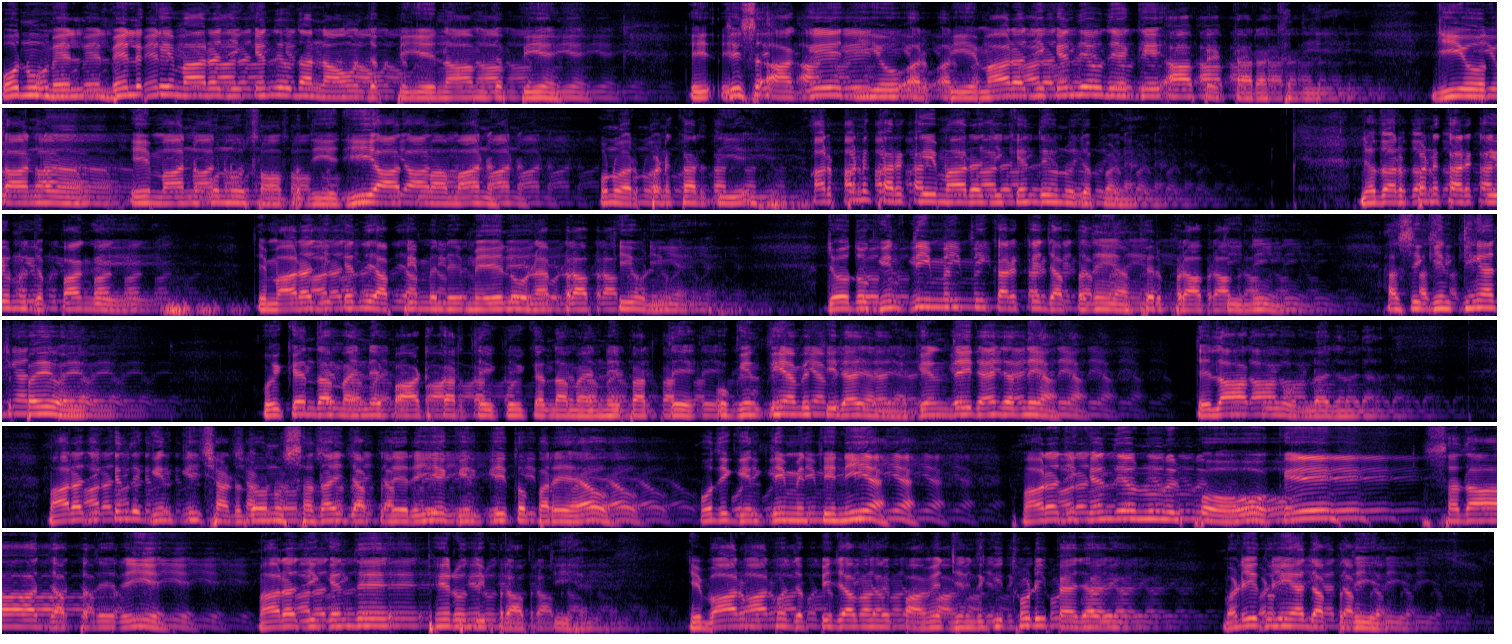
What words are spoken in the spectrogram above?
ਉਹਨੂੰ ਮਿਲ ਮਿਲ ਕੇ ਮਹਾਰਾਜ ਜੀ ਕਹਿੰਦੇ ਉਹਦਾ ਨਾਮ ਜਪੀਏ ਨਾਮ ਜਪੀਏ। ਤੇ ਜਿਸ ਆਗੇ ਜੀਉ ਅਰਪੀਏ ਮਹਾਰਾਜ ਜੀ ਕਹਿੰਦੇ ਉਹਦੇ ਅੱਗੇ ਆ ਭੇਟਾ ਰੱਖ ਦੀਏ। ਜੀਉ ਤਨ ਇਹ ਮਨ ਉਹਨੂੰ ਸੌਂਪ ਦੀਏ। ਜੀ ਆਤਮਾ ਮਨ ਉਹਨੂੰ ਅਰਪਣ ਕਰ ਦਈਏ ਅਰਪਣ ਕਰਕੇ ਮਹਾਰਾਜ ਜੀ ਕਹਿੰਦੇ ਉਹਨੂੰ ਜਪਣਾ। ਜਦੋਂ ਅਰਪਣ ਕਰਕੇ ਉਹਨੂੰ ਜਪਾਂਗੇ ਤੇ ਮਹਾਰਾਜ ਜੀ ਕਹਿੰਦੇ ਆਪੀ ਮਿਲੇ ਮੇਲ ਹੋਣਾ ਪ੍ਰਾਪਤੀ ਹੋਣੀ ਹੈ। ਜਦੋਂ ਗਿਣਤੀ ਮਿਲਤੀ ਕਰਕੇ ਜਪਦੇ ਆ ਫਿਰ ਪ੍ਰਾਪਤੀ ਨਹੀਂ। ਅਸੀਂ ਗਿਣਤੀਆਂ 'ਚ ਪਏ ਹੋਏ ਆ ਕੋਈ ਕਹਿੰਦਾ ਮੈਂ ਇੰਨੇ ਪਾਠ ਕਰਤੇ ਕੋਈ ਕਹਿੰਦਾ ਮੈਂ ਇੰਨੇ ਪੜਤੇ ਉਹ ਗਿਣਤੀਆਂ ਵਿੱਚ ਹੀ ਰਹਿ ਜਾਂਦੇ ਆ ਗਿਣਦੇ ਹੀ ਰਹਿ ਜਾਂਦੇ ਆ ਤੇ ਲਾਹ ਕੋਈ ਹੋਰ ਲੈ ਜਾਂਦਾ। ਮਹਾਰਾਜ ਜੀ ਕਹਿੰਦੇ ਗਿਣਤੀ ਛੱਡ ਦੋ ਉਹਨੂੰ ਸਦਾ ਹੀ ਜਪਦੇ ਰਹੀਏ ਗਿਣਤੀ ਤੋਂ ਪਰੇ ਹੈ ਉਹ। ਉਹਦੀ ਗਿਣਤੀ ਮਿੰਤੀ ਨਹੀਂ ਹੈ। ਮਹਾਰਾਜ ਜੀ ਕਹਿੰਦੇ ਉਹਨੂੰ ਨਿਰਭਉ ਹੋ ਕੇ ਸਦਾ ਜਪਦੇ ਰਹੀਏ। ਮਹਾਰਾਜ ਜੀ ਕਹਿੰਦੇ ਫਿਰ ਉਹਦੀ ਪ੍ਰਾਪਤੀ ਹੈ। ਜੇ ਬਾਹਰ ਮੁਖੋਂ ਜਪੀ ਜਾਵਾਂਗੇ ਭਾਵੇਂ ਜ਼ਿੰਦਗੀ ਥੋੜੀ ਪੈ ਜਾਵੇਗੀ ਬੜੀ ਦੁਨੀਆ ਜਪਦੀ ਹੈ।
